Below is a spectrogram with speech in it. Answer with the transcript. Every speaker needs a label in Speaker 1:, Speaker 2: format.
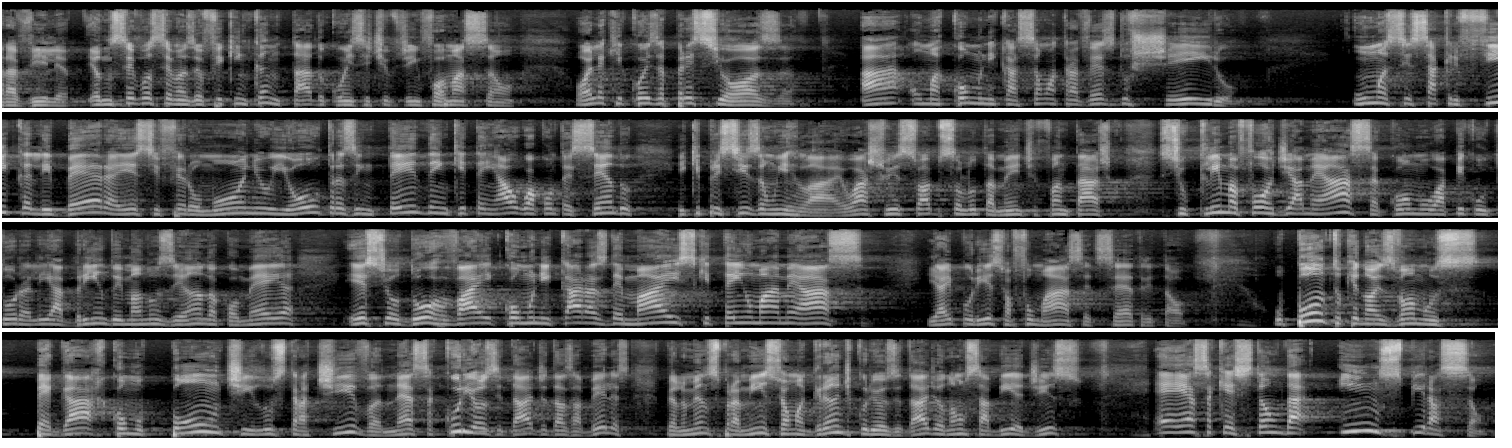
Speaker 1: Maravilha. Eu não sei você, mas eu fico encantado com esse tipo de informação. Olha que coisa preciosa. Há uma comunicação através do cheiro. Uma se sacrifica, libera esse feromônio e outras entendem que tem algo acontecendo e que precisam ir lá. Eu acho isso absolutamente fantástico. Se o clima for de ameaça, como o apicultor ali abrindo e manuseando a colmeia, esse odor vai comunicar às demais que tem uma ameaça. E aí por isso a fumaça, etc e tal. O ponto que nós vamos pegar como ponte ilustrativa nessa curiosidade das abelhas, pelo menos para mim isso é uma grande curiosidade, eu não sabia disso, é essa questão da inspiração.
